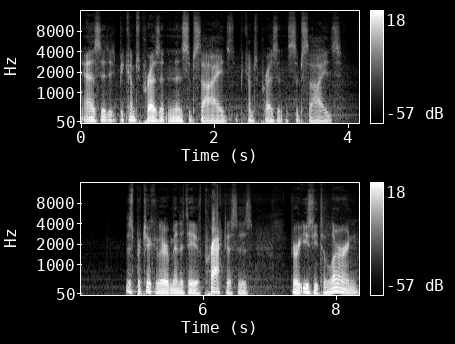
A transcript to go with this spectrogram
as it becomes present and then subsides, becomes present and subsides. This particular meditative practice is very easy to learn,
